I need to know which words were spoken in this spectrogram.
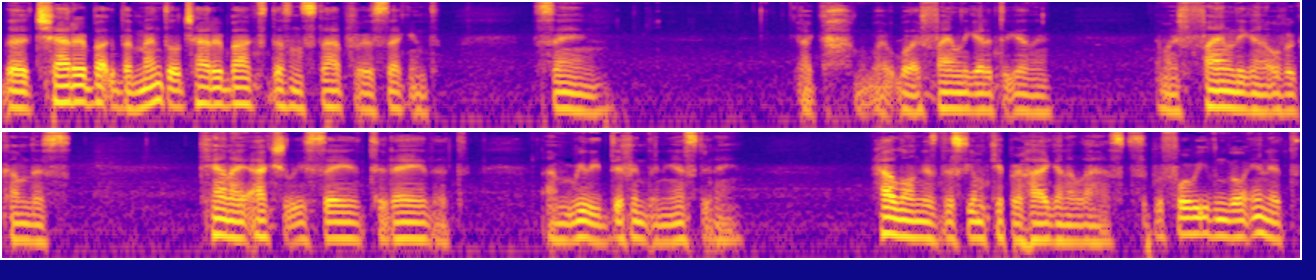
The chatterbox, the mental chatterbox doesn't stop for a second saying, like, will I finally get it together? Am I finally going to overcome this? Can I actually say today that I'm really different than yesterday? How long is this Yom Kippur high going to last? So before we even go in it,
